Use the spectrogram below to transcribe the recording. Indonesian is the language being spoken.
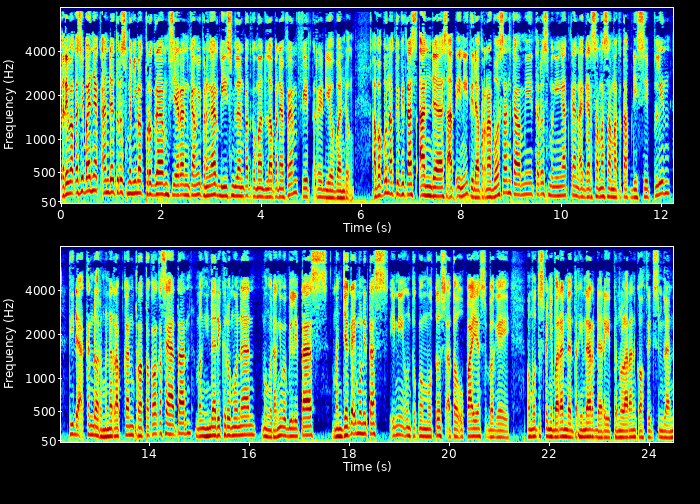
Terima kasih banyak Anda terus menyimak program siaran kami pendengar di 94,8 FM Fit Radio Bandung. Apa pun aktivitas Anda saat ini tidak pernah bosan kami terus mengingatkan agar sama-sama tetap disiplin, tidak kendor menerapkan protokol kesehatan, menghindari kerumunan, mengurangi mobilitas, menjaga imunitas ini untuk memutus atau upaya sebagai memutus penyebaran dan terhindar dari penularan COVID-19.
